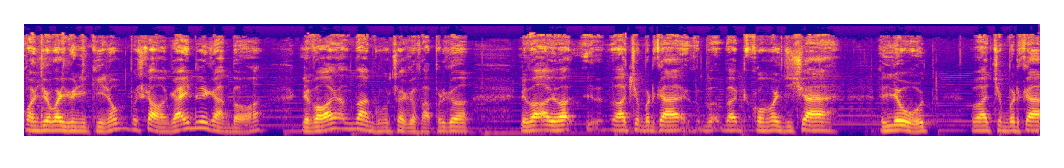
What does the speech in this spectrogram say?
Quan jo vaig venir aquí no pescaven gaire de gamba, eh? Llavors em van començar a agafar, perquè llavors, llavors vaig embarcar, vaig, quan vaig deixar el lleut, vaig embarcar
